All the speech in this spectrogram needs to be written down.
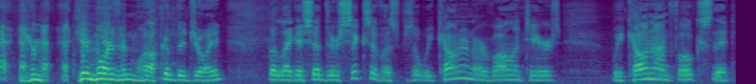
you're, you're more than welcome to join. But like I said, there's six of us. So we count on our volunteers. We count on folks that,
